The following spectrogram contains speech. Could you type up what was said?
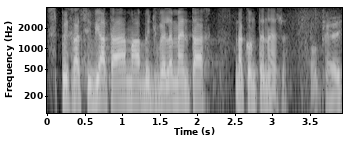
spychacz i wiata ma być w elementach na kontenerze. Okej.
